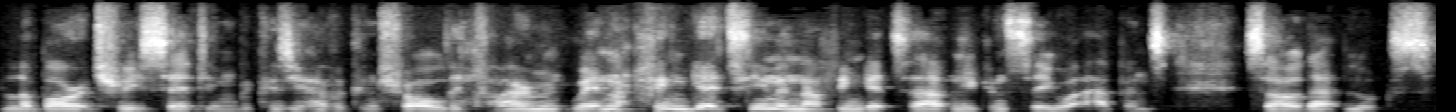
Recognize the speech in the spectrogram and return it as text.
laboratory setting because you have a controlled environment where nothing gets in and nothing gets out, and you can see what happens. So that looks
